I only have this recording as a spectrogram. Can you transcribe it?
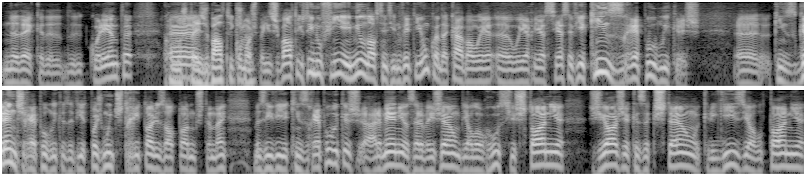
na década de 40. Como os eh, países bálticos. como é? os países bálticos, e no fim, em 1991, quando acaba a URSS, havia 15 repúblicas, eh, 15 grandes repúblicas, havia depois muitos territórios autónomos também, mas havia 15 repúblicas, a Arménia, Azerbaijão, Bielorrússia, Estónia, Geórgia, Cazaquistão, a Kirguísia, a Letónia,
